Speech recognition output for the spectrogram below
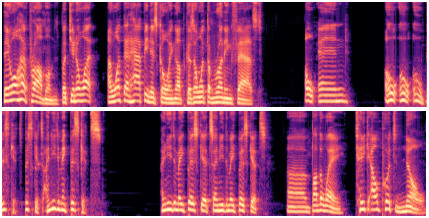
They all have problems, but you know what? I want that happiness going up because I want them running fast. Oh, and... Oh, oh, oh, biscuits, biscuits. I need to make biscuits. I need to make biscuits. I need to make biscuits. Um, by the way, take output? No.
